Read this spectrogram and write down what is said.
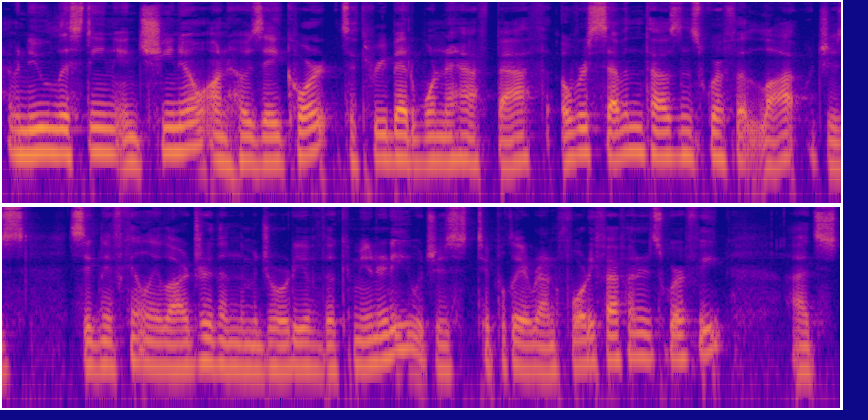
Have a new listing in Chino on Jose Court. It's a three bed, one and a half bath, over seven thousand square foot lot, which is significantly larger than the majority of the community, which is typically around 4,500 square feet. Uh, it's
